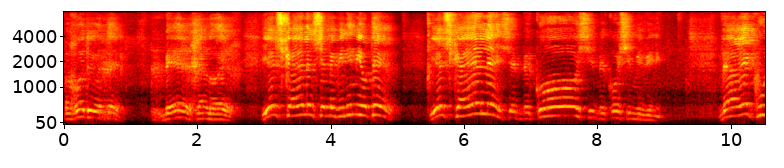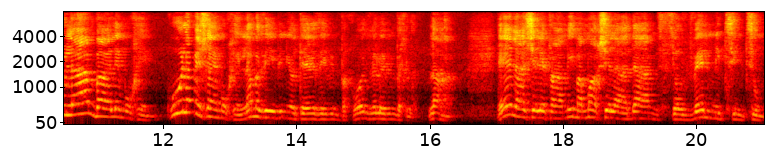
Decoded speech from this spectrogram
פחות או יותר. בערך אין לו ערך. יש כאלה שמבינים יותר. יש כאלה שבקושי, בקושי מבינים. והרי כולם בעלי מוחין. כולם יש להם מוחין. למה זה הבין יותר, זה הבין פחות, זה לא הבין בכלל. למה? אלא שלפעמים המוח של האדם סובל מצמצום.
